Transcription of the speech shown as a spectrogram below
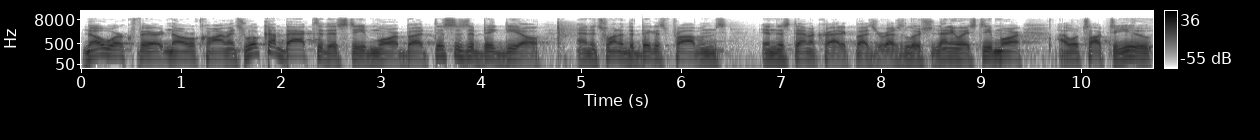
No work fare, no requirements. We'll come back to this, Steve Moore, but this is a big deal, and it's one of the biggest problems in this Democratic budget resolution. Anyway, Steve Moore, I will talk to you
